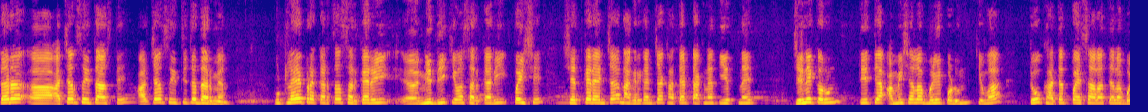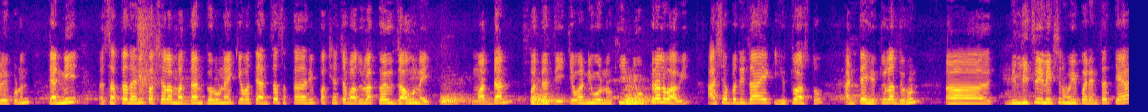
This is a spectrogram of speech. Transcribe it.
तर आचारसंहिता असते. आचारसंहितेच्या दरम्यान कुठल्याही प्रकारचा सरकारी निधी किंवा सरकारी पैसे शेतकऱ्यांच्या नागरिकांच्या खात्यात टाकण्यात येत नाहीत. जेणेकरून ते त्या आमिषाला बळी पडून किंवा तो खात्यात पैसा आला त्याला बळी पडून त्यांनी सत्ताधारी पक्षाला मतदान करू नये किंवा त्यांचा सत्ताधारी पक्षाच्या बाजूला कल जाऊ नये. मतदान पद्धती किंवा निवडणूक ही न्यूट्रल व्हावी अशा पद्धतीचा एक हेतू असतो. आणि त्या हेतूला धरून दिल्लीचं इलेक्शन होईपर्यंत त्या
